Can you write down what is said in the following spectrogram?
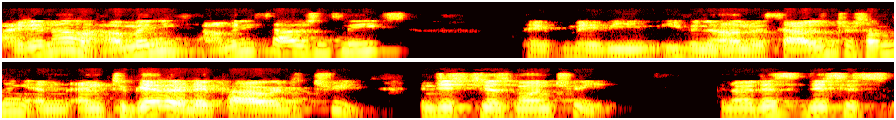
I don't know how many how many thousand leaves, maybe even a hundred thousand or something, and and together they power the tree, and this is just one tree. You know, this this is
